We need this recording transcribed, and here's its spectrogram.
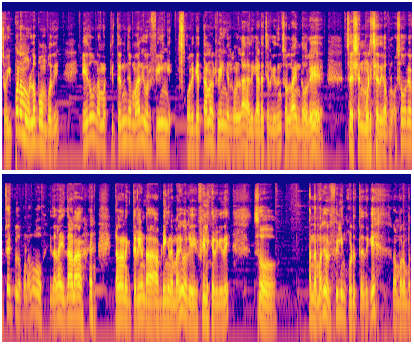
ஸோ இப்போ நம்ம உள்ளே போகும்போது ஏதோ நமக்கு தெரிஞ்ச மாதிரி ஒரு ஃபீலிங் ஒரு கெத்தான ஒரு ஃபீலிங் இருக்கும்ல அது கிடச்சிருக்குதுன்னு சொல்லலாம் இந்த ஒரு செஷன் முடிச்சதுக்கப்புறம். ஸோ ஒரு வெப்சைட்குள்ளே போனாலும் ஓ இதெல்லாம் இதானா? இதெல்லாம் எனக்கு தெரியும்டா அப்படிங்கிற மாதிரி ஒரு ஃபீலிங் இருக்குது. ஸோ அந்த மாதிரி ஒரு ஃபீலிங் கொடுத்ததுக்கு ரொம்ப ரொம்ப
